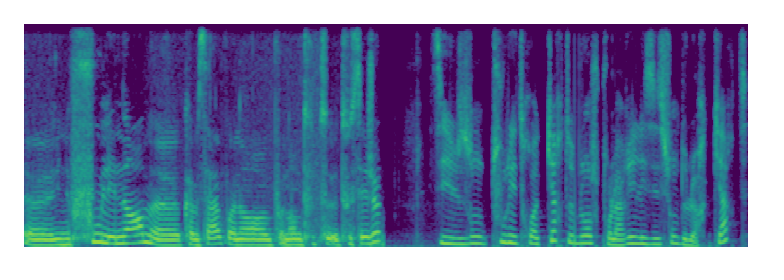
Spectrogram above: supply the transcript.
une foule énorme comme ça pendant pendant tous ces jeux. S'ils ont tous les trois carte blanche pour la réalisation de leur carte,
